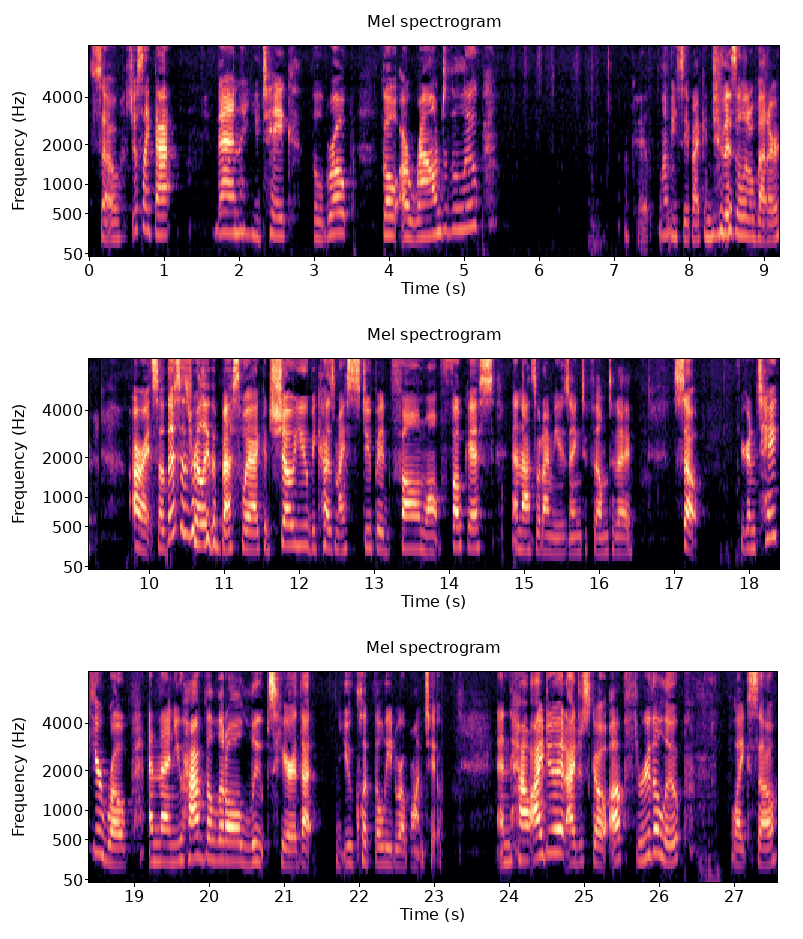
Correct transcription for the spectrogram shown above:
So just like that. Then you take the rope, go around the loop. Okay, let me see if I can do this a little better. All right, so this is really the best way I could show you because my stupid phone won't focus, and that's what I'm using to film today. So, you're gonna take your rope, and then you have the little loops here that you clip the lead rope onto. And how I do it, I just go up through the loop, like so.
